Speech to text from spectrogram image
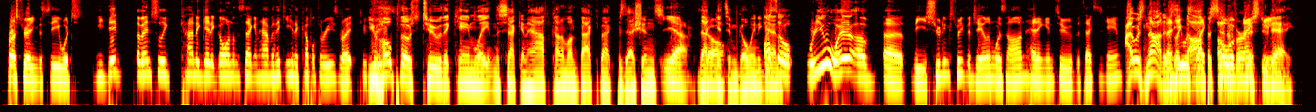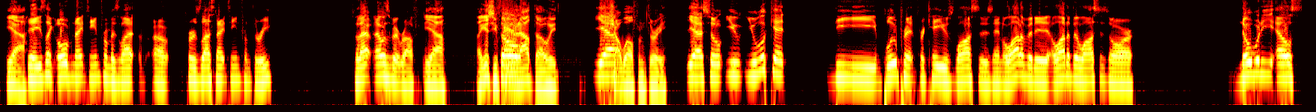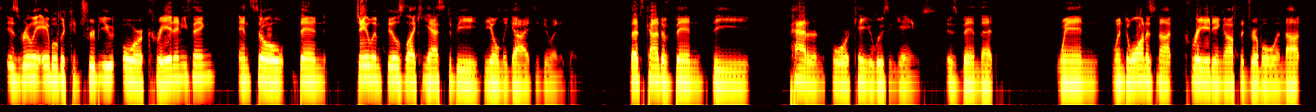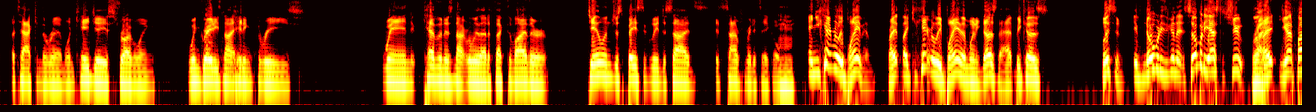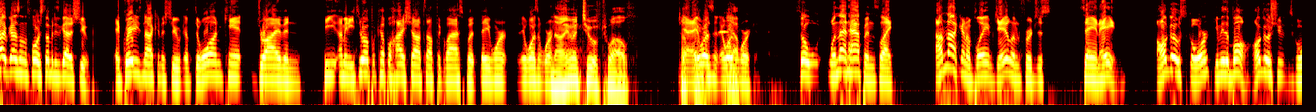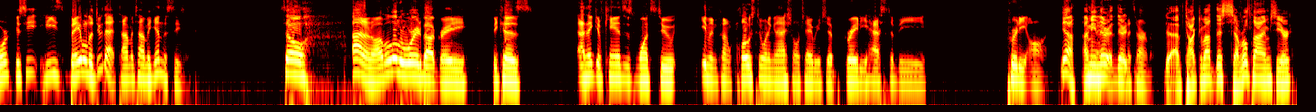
frustrating to see. Which he did eventually kind of get it going in the second half. I think he hit a couple threes, right? Two You threes. hope those two that came late in the second half, kind of on back to back possessions, Yeah, that so- gets him going again. Also, were you aware of uh, the shooting streak that Jalen was on heading into the Texas game? I was not. It was he like was the like opposite 0 of of Ernest 19. Udeh. Yeah. Yeah, he's like 0 of 19 from his la- uh, for his last 19 from three. So that that was a bit rough. Yeah. I guess you So- figured it out though. He Yeah, shot well from three. yeah. So you you look at the blueprint for KU's losses, and a lot of it is, a lot of their losses are nobody else is really able to contribute or create anything, and so then Jalen feels like he has to be the only guy to do anything. That's kind of been the pattern for KU losing games. Has been that when when Dajuan is not creating off the dribble and not attacking the rim, when KJ is struggling, when Grady's not hitting threes, when Kevin is not really that effective either, Jalen just basically decides it's time for me to take over. Mhm. And you can't really blame him, right? Like you can't really blame him when he does that because listen, if nobody's gonna somebody has to shoot. Right. Right. You got five guys on the floor, somebody's gotta shoot. If Grady's not gonna shoot, if Dajuan can't drive and he I mean he threw up a couple high shots off the glass, but they weren't it wasn't working. No, he went two of twelve. Tough yeah, it wasn't it wasn't Yeah. working. So when that happens, like I'm not gonna blame Jalen for just saying, "Hey, I'll go score. Give me the ball. I'll go shoot and score," because he he's been able to do that time and time again this season. So I don't know. I'm a little worried about Grady because I think if Kansas wants to even come close to winning a national championship, Grady has to be pretty on Yeah, I mean they're they're the tournament. I've talked about this several times here.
